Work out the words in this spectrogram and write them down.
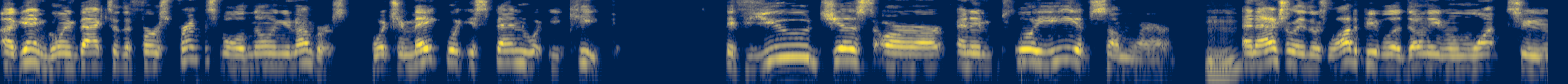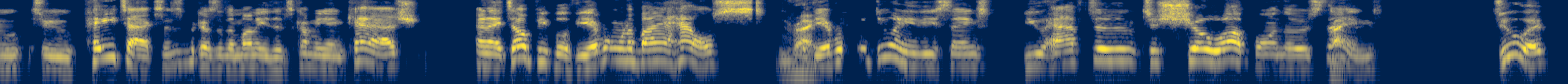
again, going back to the first principle of knowing your numbers, what you make, what you spend, what you keep. If you just are an employee of somewhere, Mhm. and actually there's a lot of people that don't even want to to pay taxes because of the money that's coming in cash. And I tell people if you ever want to buy a house, if you ever want to do any of these things, you have to to show up on those Right. things. Do it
